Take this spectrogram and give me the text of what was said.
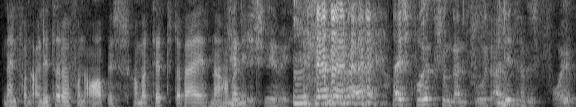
Nein, von Alitera, von A bis haben wir Z dabei. Nein, haben Z wir nicht. Ist schwierig. Z ist schwierig. da ist Volk schon ganz gut. Alitera bis Volk.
